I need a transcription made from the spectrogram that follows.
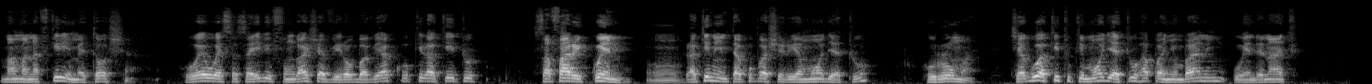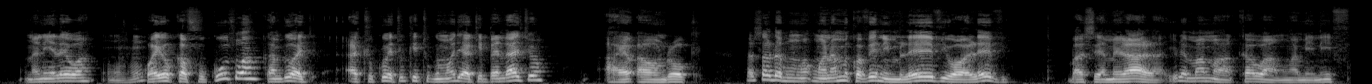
mama nafikiri imetosha wewe sasa hivi fungasha viroba vyako kila kitu safari kwenu. Mm. lakini nitakupa sheria moja tu huruma. Chagua kitu kimoja tu hapa nyumbani uende nacho. Unanielewa? Mm-hmm. kwa hiyo kafukuzwa kaambiwa achukue tu kitu kimoja akipendacho aondoke. Sasa ule mwa- kwa vile ni mlevi wa walevi basi amelala. Yule mama akawa mwaminifu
